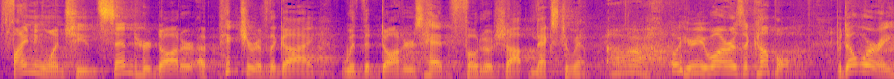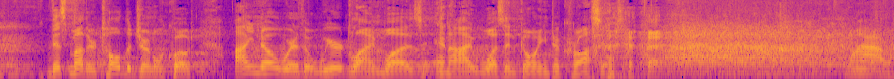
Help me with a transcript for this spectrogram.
finding one, she'd send her daughter a picture of the guy with the daughter's head photoshopped next to him. Oh, here you are as a couple. But don't worry. This mother told the journal, quote, I know where the weird line was, and I wasn't going to cross it. Wow.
